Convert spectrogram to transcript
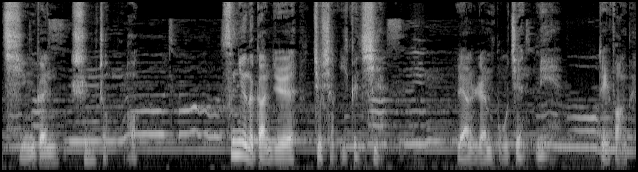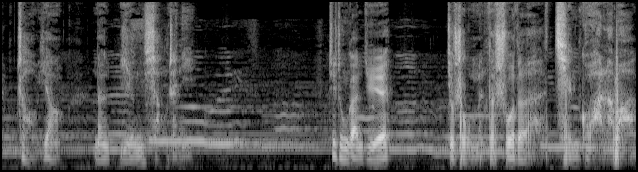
情根深种了。思念的感觉就像一根线，两人不见面，对方照样能影响着你。这种感觉。就是我们都说的牵挂了吧？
